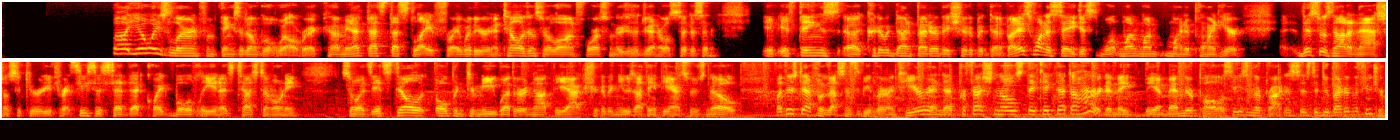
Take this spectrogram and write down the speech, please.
Well, you always learn from things that don't go well, Rick. I mean, that, that's that's life, right? Whether you're in intelligence or law enforcement or just a general citizen, if, if things uh, could have been done better, they should have been done. But I just want to say just one, one, one minor point here. This was not a national security threat. CSIS said that quite boldly in its testimony. So it's it's still open to me whether or not the act should have been used. I think the answer is no. But there's definitely lessons to be learned here, and uh, professionals they take that to heart and they they amend their policies and their practices to do better in the future.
